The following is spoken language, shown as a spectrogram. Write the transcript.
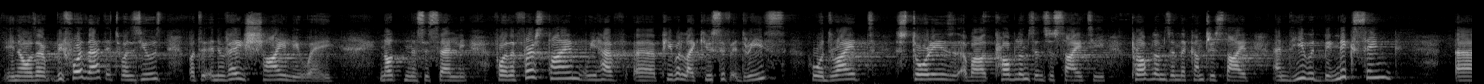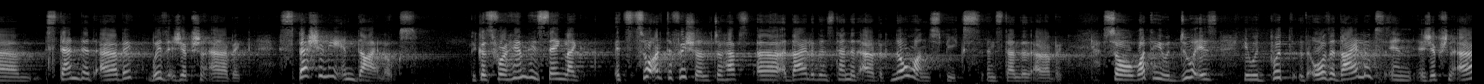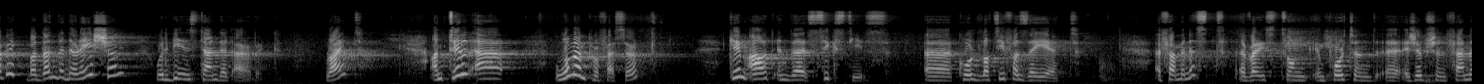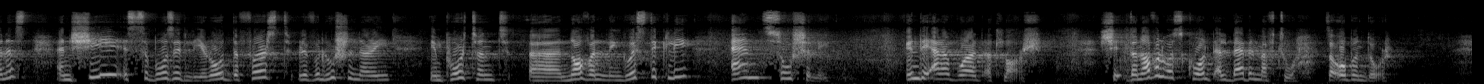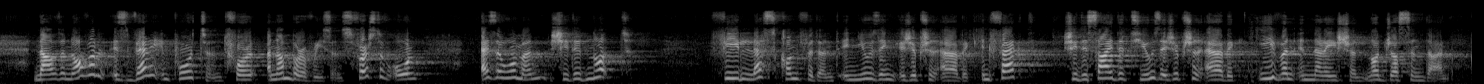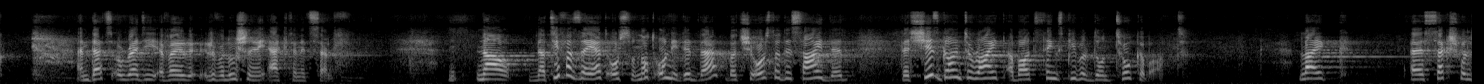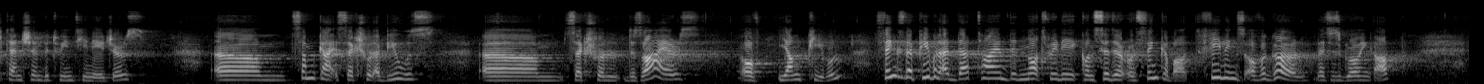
You know, the, before that it was used, but in a very shyly way, not necessarily. For the first time, we have uh, people like Yusuf Idris who would write stories about problems in society, problems in the countryside, and he would be mixing um, standard Arabic with Egyptian Arabic, especially in dialogues. Because for him, he's saying, like, it's so artificial to have uh, a dialogue in standard Arabic. No one speaks in standard Arabic. So what he would do is he would put all the dialogues in Egyptian Arabic, but then the narration would be in standard Arabic, right? Until a woman professor came out in the 60s uh, called Latifa Zayat, a feminist, a very strong, important uh, Egyptian feminist, and she supposedly wrote the first revolutionary important uh, novel linguistically and socially in the Arab world at large. She, the novel was called Al Bab al Maftuh, The Open Door. Now, the novel is very important for a number of reasons. First of all, as a woman, she did not feel less confident in using Egyptian Arabic. In fact, she decided to use Egyptian Arabic even in narration, not just in dialogue. And that's already a very revolutionary act in itself. Now, Latifa Zayat also not only did that, but she also decided that she's going to write about things people don't talk about, like uh, sexual tension between teenagers, um, some kind of sexual abuse, um, sexual desires of young people, things that people at that time did not really consider or think about, feelings of a girl that is growing up.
